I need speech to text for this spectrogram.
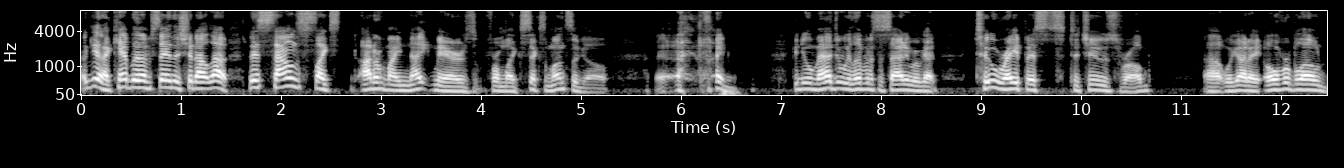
Again, I can't believe I'm saying this shit out loud. This sounds like out of my nightmares from like six months ago. It's like, can you imagine we live in a society where we've got two rapists to choose from? Uh, we got a overblown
